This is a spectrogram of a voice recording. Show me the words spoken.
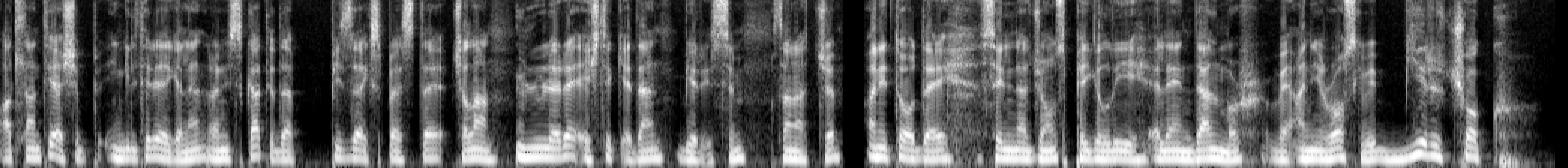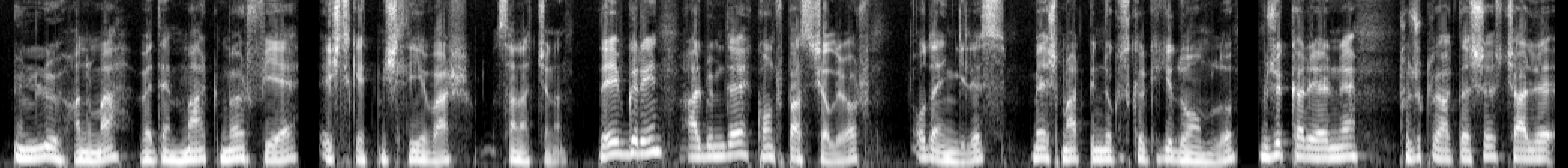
Atlantik'i aşıp İngiltere'ye gelen Ronnie Scott ya da Pizza Express'te çalan ünlülere eşlik eden bir isim, sanatçı. Anita O'Day, Selena Jones, Peggy Lee, Elaine Delmer ve Annie Ross gibi birçok ünlü hanıma ve de Mark Murphy'ye eşlik etmişliği var sanatçının. Dave Green albümde kontrbas çalıyor. O da İngiliz. 5 Mart 1942 doğumlu. Müzik kariyerine çocukluk arkadaşı Charlie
